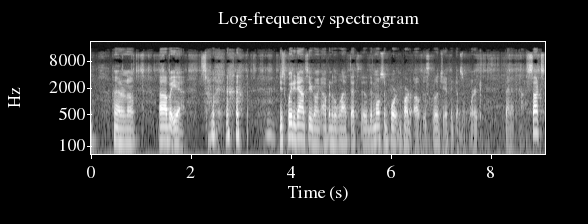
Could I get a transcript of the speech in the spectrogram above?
I don't know. Uh, but yeah. So just weight it down so you're going up and to the left. That's the, the most important part of this glitch. If it doesn't work, then it kind of sucks.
